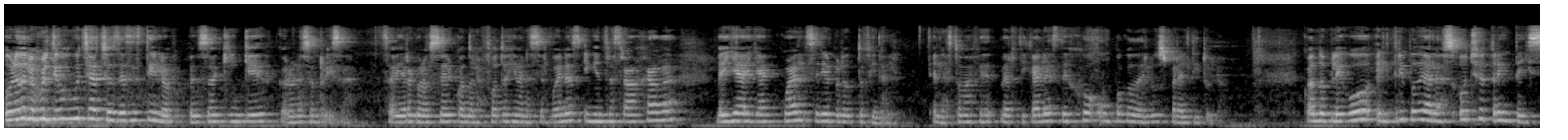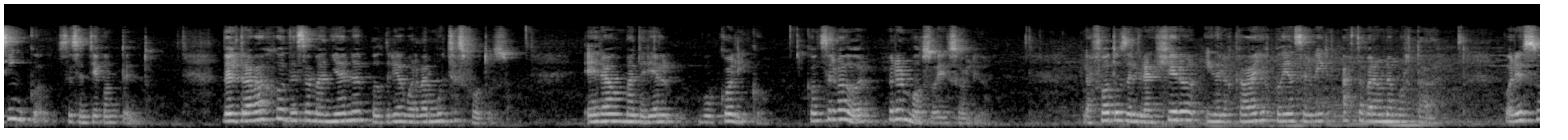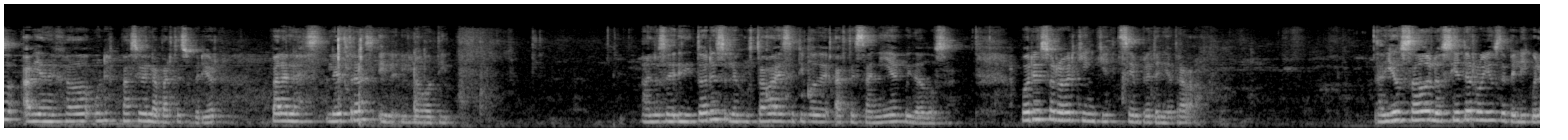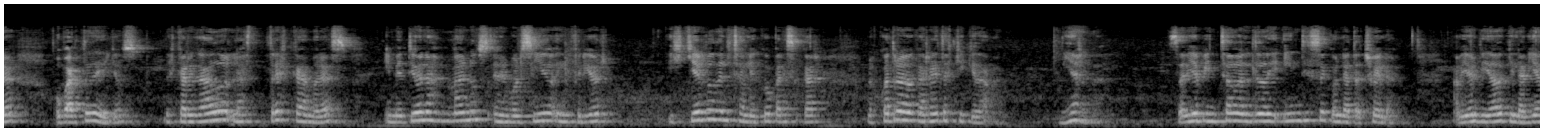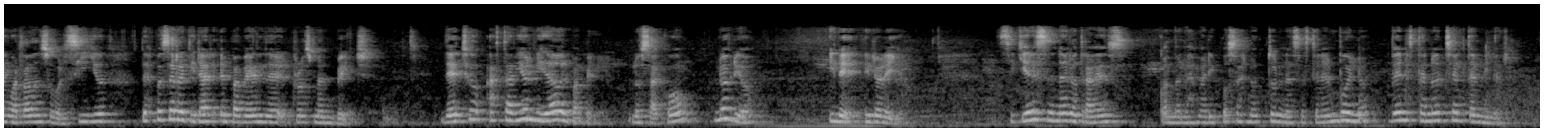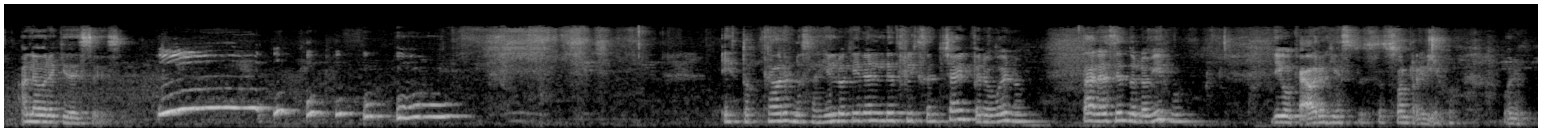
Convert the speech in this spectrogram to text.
Uno de los últimos muchachos de ese estilo, pensó Kincaid con una sonrisa. Sabía reconocer cuando las fotos iban a ser buenas y mientras trabajaba veía ya cuál sería el producto final. En las tomas verticales dejó un poco de luz para el título. Cuando plegó el trípode a las 8.35 se sentía contento. Del trabajo de esa mañana podría guardar muchas fotos. Era un material bucólico, conservador, pero hermoso y sólido. Las fotos del granjero y de los caballos podían servir hasta para una portada. Por eso había dejado un espacio en la parte superior para las letras y el logotipo. A los editores les gustaba ese tipo de artesanía cuidadosa. Por eso Robert Kincaid siempre tenía trabajo. Había usado los siete rollos de película, o parte de ellos, descargado las tres cámaras y metió las manos en el bolsillo inferior izquierdo del chaleco para sacar los cuatro carretas que quedaban. ¡Mierda! Se había pinchado el dedo índice con la tachuela. Había olvidado que la había guardado en su bolsillo después de retirar el papel de Roseman Bridge. De hecho, hasta había olvidado el papel. Lo sacó, lo abrió y, le y lo leyó. Si quieres cenar otra vez, cuando las mariposas nocturnas estén en vuelo, ven esta noche al terminar, a la hora que desees. Estos cabros no sabían lo que era el Netflix and Child, pero bueno, estaban haciendo lo mismo. Digo cabros y esos son re viejos. Bueno.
